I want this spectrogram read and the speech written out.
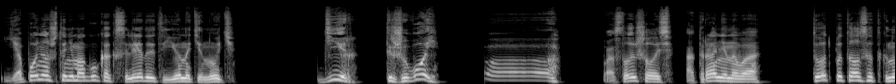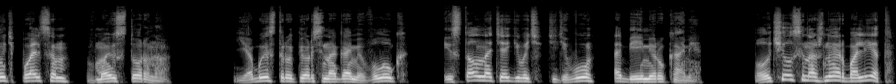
я понял, что не могу как следует ее натянуть. «Дир, ты живой?» а, Послышалось от раненого. Тот пытался ткнуть пальцем в мою сторону. Я быстро уперся ногами в лук и стал натягивать тетиву обеими руками. Получился ножной арбалет.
